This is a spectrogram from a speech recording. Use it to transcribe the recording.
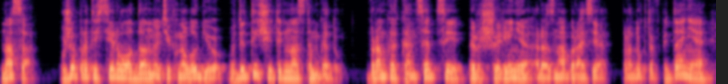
НАСА уже протестировала данную технологию в 2013 году в рамках концепции расширения разнообразия продуктов питания,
